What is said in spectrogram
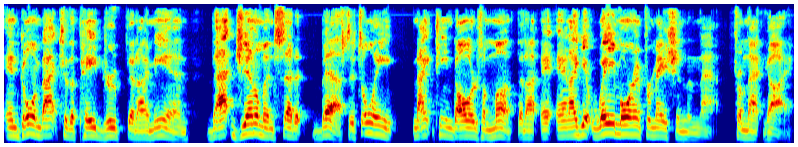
and going back to the paid group that I'm in, That gentleman said it best. It's only $19 a month and I and I get way more information than that from that guy.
